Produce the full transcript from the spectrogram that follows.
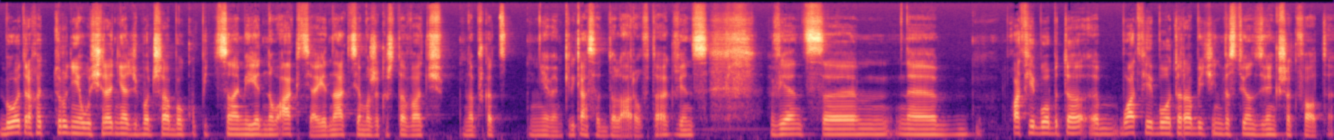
było trochę trudniej uśredniać, bo trzeba było kupić co najmniej jedną akcję. Jedna akcja może kosztować na przykład, nie wiem, kilkaset dolarów, tak? Więc, więc em, e, łatwiej, byłoby to, łatwiej było to robić inwestując większe kwoty.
